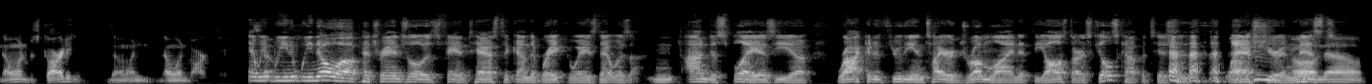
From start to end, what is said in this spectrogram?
no one was guarding. Him. No one, no one marked him. And so. we, we we know uh, Pietrangelo is fantastic on the breakaways. That was on display as he uh, rocketed through the entire drum line at the All Star Skills Competition last year and missed. Oh no!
